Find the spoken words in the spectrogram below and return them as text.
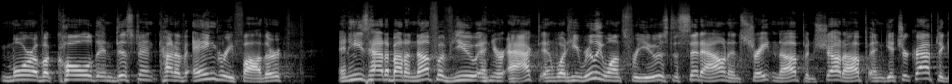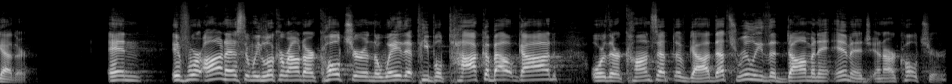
more of a cold and distant, kind of angry father. And he's had about enough of you and your act. And what he really wants for you is to sit down and straighten up and shut up and get your crap together. And if we're honest and we look around our culture and the way that people talk about God or their concept of God, that's really the dominant image in our culture.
